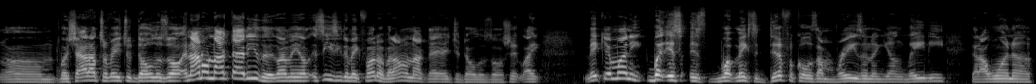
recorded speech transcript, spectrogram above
Um, but shout out to Rachel Dolezal, and I don't knock that either. I mean, it's easy to make fun of, but I don't knock that Rachel Dolezal shit. Like, make your money, but it's it's what makes it difficult is I'm raising a young lady that I want to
